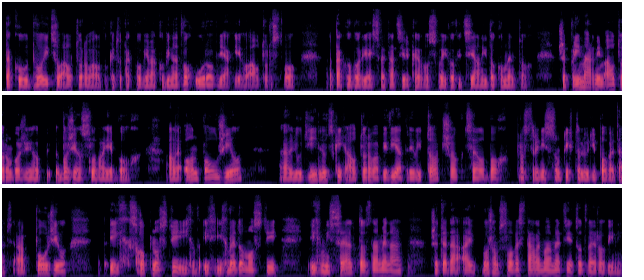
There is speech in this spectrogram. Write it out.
takú dvojicu autorov, alebo keď to tak poviem, akoby na dvoch úrovniach jeho autorstvo, tak hovorí aj Sveta Církev vo svojich oficiálnych dokumentoch, že primárnym autorom Božieho, Božieho slova je Boh. Ale on použil ľudí, ľudských autorov, aby vyjadrili to, čo chcel Boh prostredníctvom týchto ľudí povedať. A použil ich schopnosti, ich, ich, ich vedomosti, ich myseľ. To znamená, že teda aj v Božom slove stále máme tieto dve roviny.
